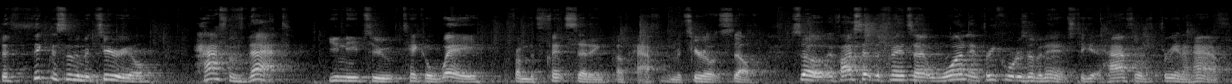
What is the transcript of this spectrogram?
the thickness of the material, half of that you need to take away from the fence setting of half of the material itself. So if I set the fence at one and three quarters of an inch to get half of three and a half,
